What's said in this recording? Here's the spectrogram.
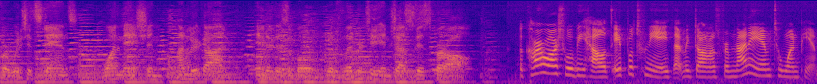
for which it stands, one nation, under God, indivisible, with liberty and justice for all. A car wash will be held April 28th at McDonald's from 9 a.m. to 1 p.m.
